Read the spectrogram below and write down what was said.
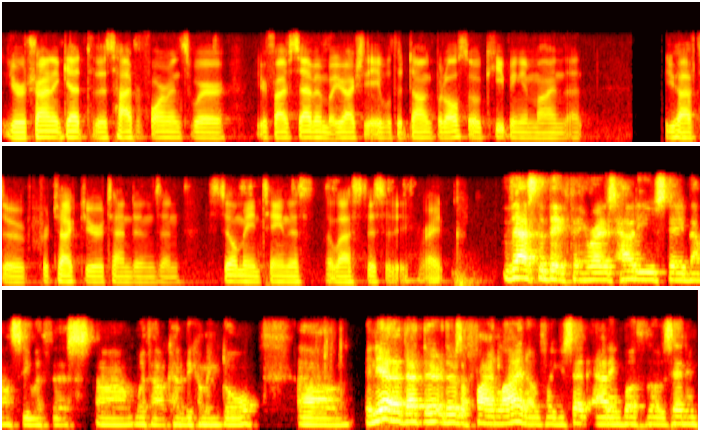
you're trying to get to this high performance where you're five seven, but you're actually able to dunk, but also keeping in mind that you have to protect your tendons and still maintain this elasticity, right? that's the big thing, right? Is how do you stay bouncy with this um, without kind of becoming dull? Um, and yeah, that, that, there, there's a fine line of, like you said, adding both of those in. And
